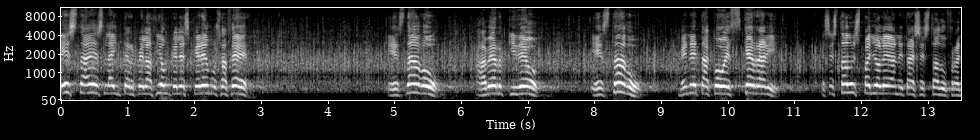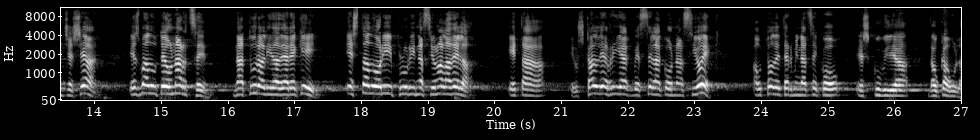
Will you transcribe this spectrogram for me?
Esta es la interpelación que les queremos hacer. Ez dago, aberkideok, ez dago benetako ezkerrarik, ez Estado espainolean eta ez Estado frantsesean, ez badute onartzen naturalidadearekin, Estado hori plurinazionala dela, eta Euskal Herriak bezalako nazioek autodeterminatzeko eskubidea daukagula.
